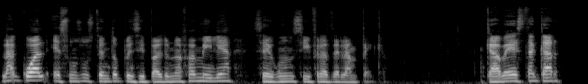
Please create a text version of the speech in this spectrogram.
la cual es un sustento principal de una familia según cifras de la AMPEC. Cabe destacar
